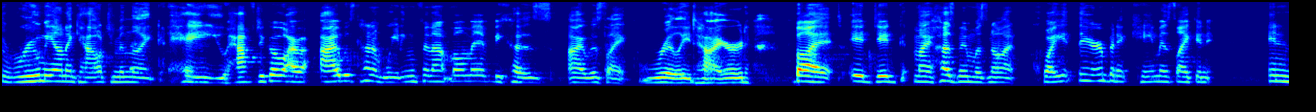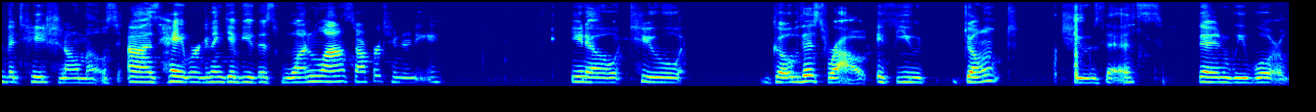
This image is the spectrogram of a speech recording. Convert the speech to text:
threw me on a couch and been like, "Hey, you have to go." I I was kind of waiting for that moment because I was like really tired. But it did my husband was not quite there, but it came as like an invitation almost as, "Hey, we're going to give you this one last opportunity." You know, to go this route. If you don't choose this, then we will,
